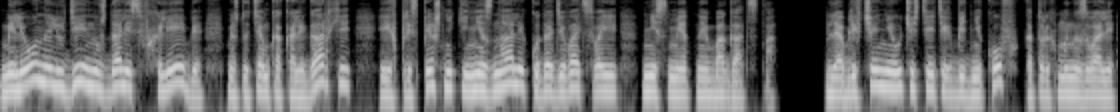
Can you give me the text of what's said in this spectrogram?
Миллионы людей нуждались в хлебе, между тем как олигархи и их приспешники не знали, куда девать свои несметные богатства. Для облегчения участи этих бедняков, которых мы называли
